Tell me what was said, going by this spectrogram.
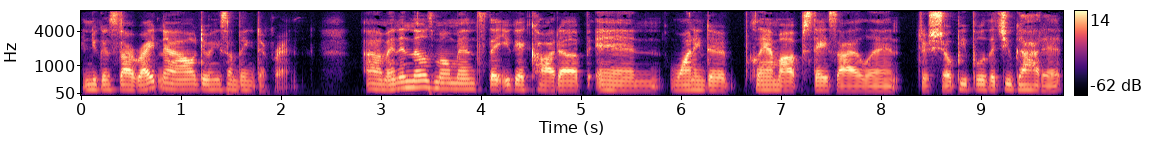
And you can start right now doing something different. Um, and in those moments that you get caught up in wanting to clam up, stay silent, just show people that you got it,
